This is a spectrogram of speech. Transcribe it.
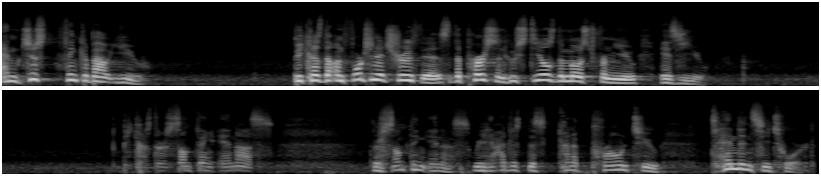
and just think about you. Because the unfortunate truth is, the person who steals the most from you is you. Because there's something in us. There's something in us. We have just this kind of prone to tendency toward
